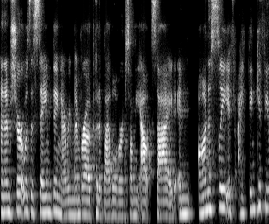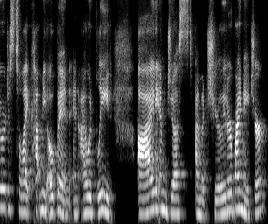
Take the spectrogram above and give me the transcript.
and I'm sure it was the same thing. I remember I would put a Bible verse on the outside. And honestly, if I think if you were just to like cut me open and I would bleed, I am just, I'm a cheerleader by nature.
